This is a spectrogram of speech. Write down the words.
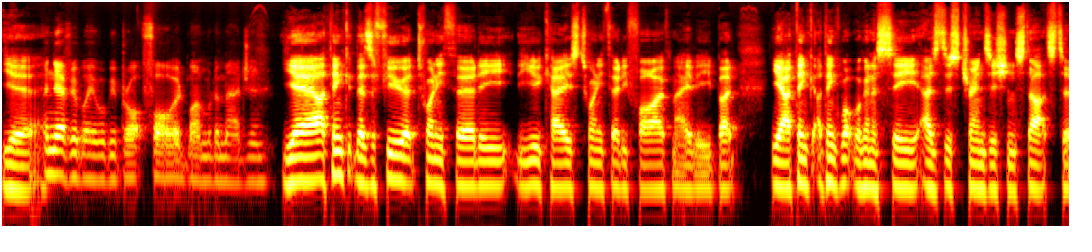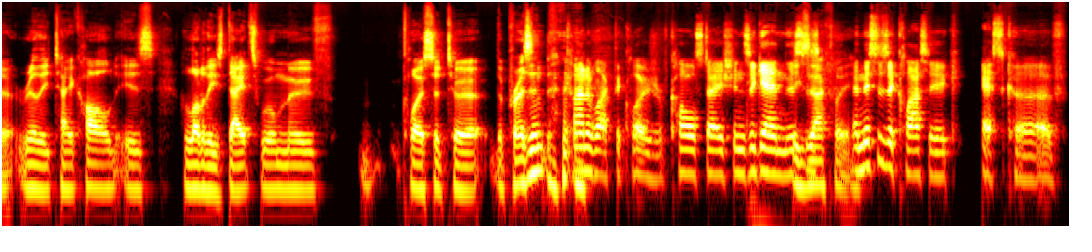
Yeah. Inevitably will be brought forward, one would imagine. Yeah, I think there's a few at 2030. The UK is 2035 maybe, but yeah, I think I think what we're going to see as this transition starts to really take hold is a lot of these dates will move closer to the present. Kind of like the closure of coal stations. Again, this exactly. is and this is a classic S curve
